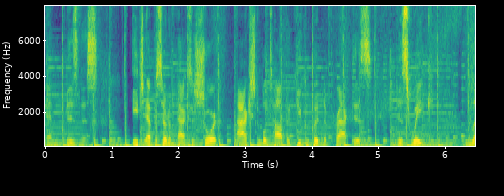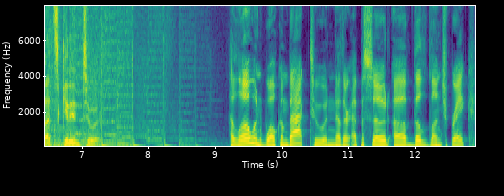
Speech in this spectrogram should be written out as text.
and business. Each episode unpacks a short, actionable topic you can put into practice this week. Let's get into it. Hello, and welcome back to another episode of The Lunch Break.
